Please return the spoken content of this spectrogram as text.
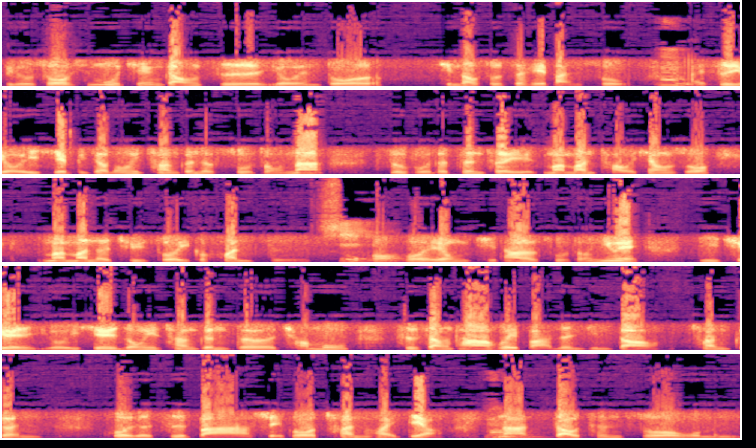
比如说目前高雄市有很多行道树是黑板树，嗯，还是有一些比较容易串根的树种。那市府的政策也慢慢朝向说，慢慢的去做一个换植，是哦，或者用其他的树种，因为的确有一些容易串根的乔木，事实上它会把人行道串根。或者是把水沟串坏掉，嗯，那造成说我们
